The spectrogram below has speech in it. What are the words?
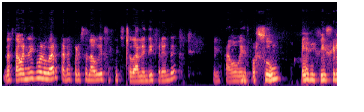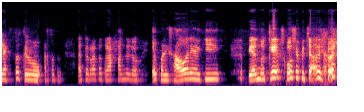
no estamos en el mismo lugar, tal vez por eso el audio se escucha totalmente diferente. Porque estamos por Zoom. Es difícil esto, estuve harto, harto rato trabajando los ecualizadores aquí, viendo qué, cómo se escuchaba mejor.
